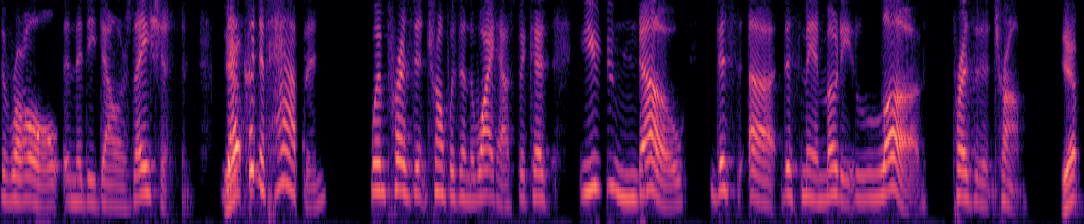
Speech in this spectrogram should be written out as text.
the role in the de-dollarization. Yep. That couldn't have happened when President Trump was in the White House because you know this uh this man Modi loves President Trump. Yep.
